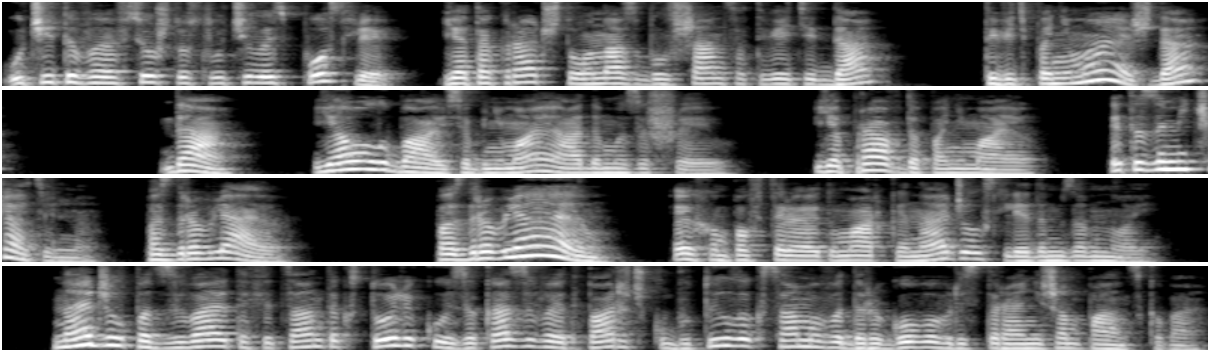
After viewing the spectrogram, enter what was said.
Учитывая все, что случилось после, я так рад, что у нас был шанс ответить «да». Ты ведь понимаешь, да? Да. Я улыбаюсь, обнимая Адама за шею. Я правда понимаю. Это замечательно. Поздравляю. Поздравляем! Эхом повторяют Марк и Найджел следом за мной. Найджел подзывает официанта к столику и заказывает парочку бутылок самого дорогого в ресторане шампанского.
